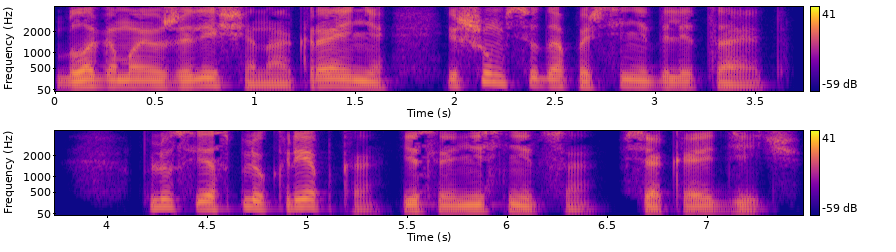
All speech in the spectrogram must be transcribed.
Благо мое жилище на окраине, и шум сюда почти не долетает. Плюс я сплю крепко, если не снится всякая дичь.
